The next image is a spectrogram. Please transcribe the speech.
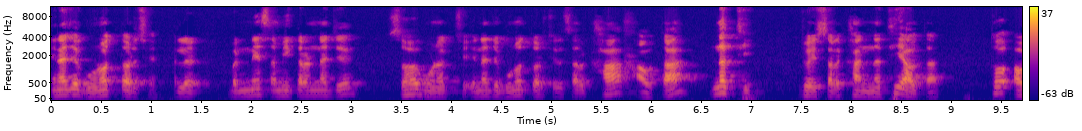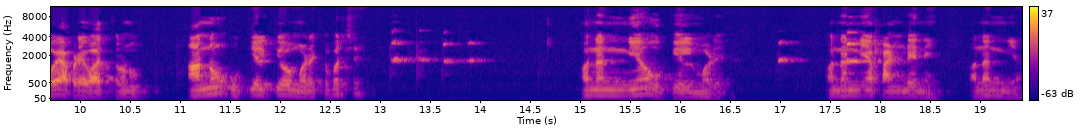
એના જે ગુણોત્તર છે, એટલે બંને સમીકરણના જે સહગુણક છે, એના જે ગુણોત્તર છે સરખા આવતા નથી. જો એ સરખા નથી આવતા, તો હવે આપણે વાત કરવાનું. આનો ઉકેલ કેવો મળે ખબર છે? અનન્ય ઉકેલ મળે. અનન્ય પાંડે નહીં અનન્ય.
